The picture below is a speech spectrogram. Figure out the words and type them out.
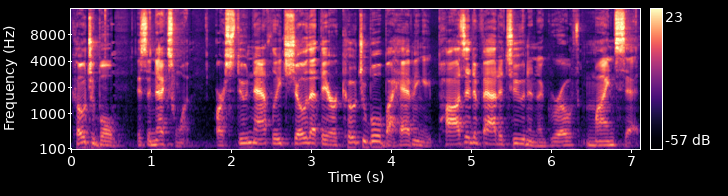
Coachable is the next one. Our student athletes show that they are coachable by having a positive attitude and a growth mindset.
